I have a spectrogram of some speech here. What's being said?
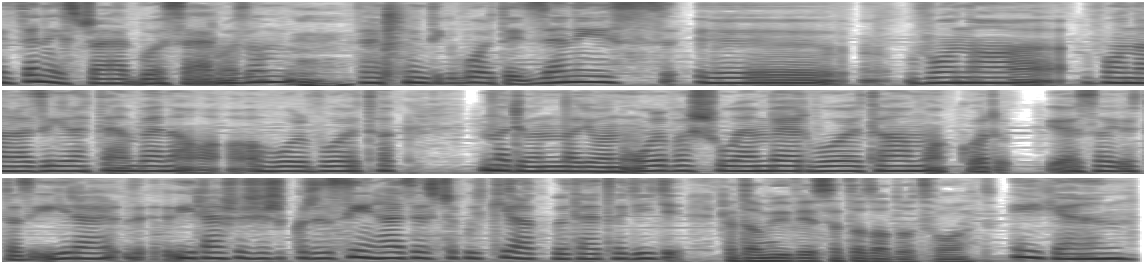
egy zenész családból származom, uh-huh. tehát mindig volt egy zenész ö, vonal, vonal az életemben, ahol voltak nagyon-nagyon olvasó ember voltam, akkor ez a jött az írás, írásos, és akkor ez a színház, ez csak úgy kialakult, tehát, hogy így... Hát a művészet az adott volt. Igen.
